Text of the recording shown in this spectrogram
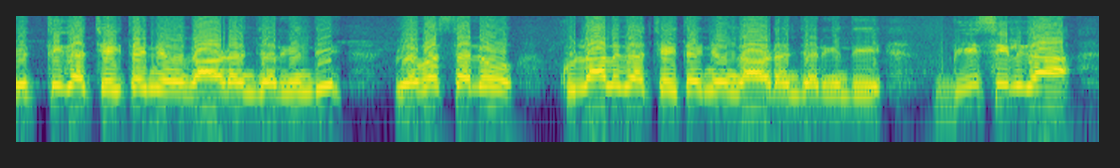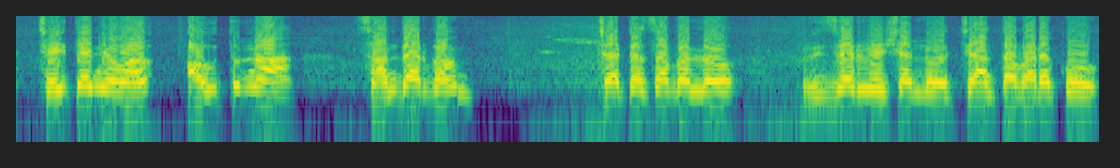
వ్యక్తిగా చైతన్యం కావడం జరిగింది. వ్యవస్థలో కులాలుగా చైతన్యం కావడం జరిగింది. బీసీలుగా చైతన్యం అవు- అవుతున్న సందర్భం చట్టసభల్లో రిజర్వేషన్లు వచ్చేంత వరకు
